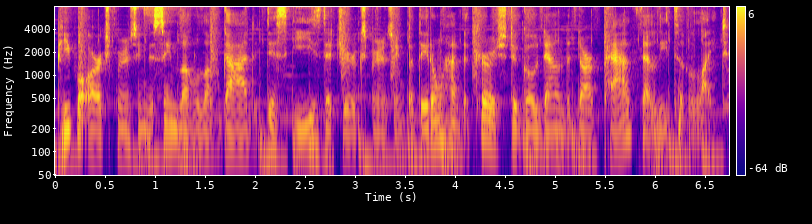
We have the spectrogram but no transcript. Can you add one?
people are experiencing the same level of God disease that you're experiencing, but they don't have the courage to go down the dark paths that lead to the light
